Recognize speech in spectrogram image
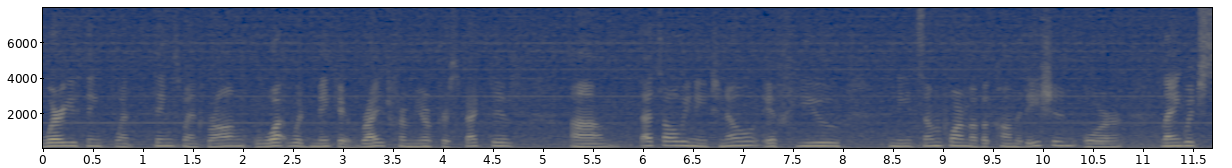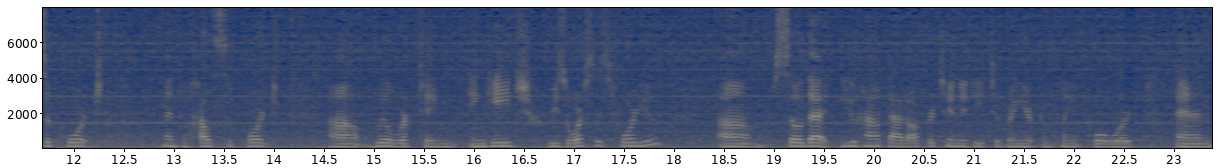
where you think went, things went wrong, what would make it right from your perspective. Um, that's all we need to know. If you need some form of accommodation or language support, mental health support, uh, we'll work to en- engage resources for you um, so that you have that opportunity to bring your complaint forward and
